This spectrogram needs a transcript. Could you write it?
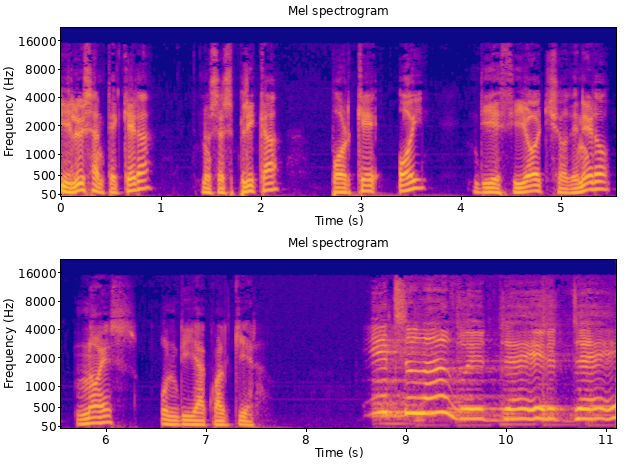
Y Luis Antequera nos explica por qué hoy, 18 de enero, no es un día cualquiera. It's a lovely day today,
